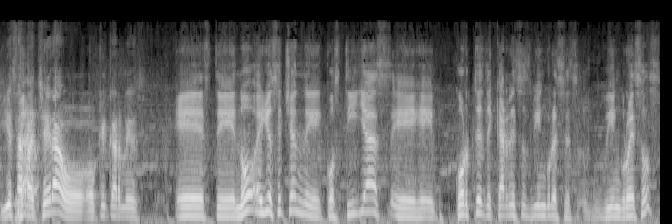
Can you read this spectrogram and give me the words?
¿Y es Claro. arrachera o, o qué carne es? Este, no, ellos echan eh, costillas, eh, cortes de carne esos bien gruesos, bien gruesos,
